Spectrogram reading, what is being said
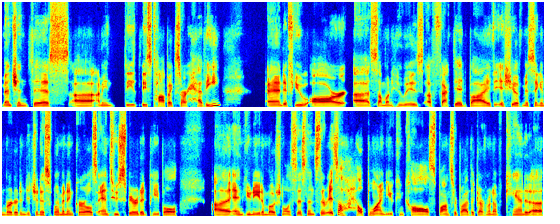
mention this. Uh, I mean, these these topics are heavy. And if you are uh, someone who is affected by the issue of missing and murdered Indigenous women and girls and two spirited people, uh, and you need emotional assistance, there is a helpline you can call sponsored by the Government of Canada.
